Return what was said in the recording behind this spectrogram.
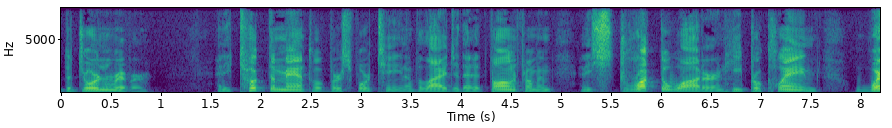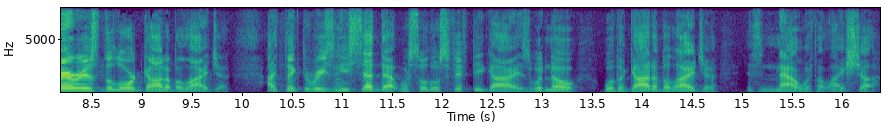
the Jordan River and he took the mantle, verse 14, of Elijah that had fallen from him and he struck the water and he proclaimed, Where is the Lord God of Elijah? I think the reason he said that was so those 50 guys would know, well, the God of Elijah is now with Elisha.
